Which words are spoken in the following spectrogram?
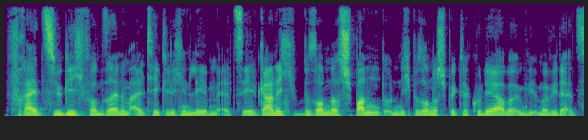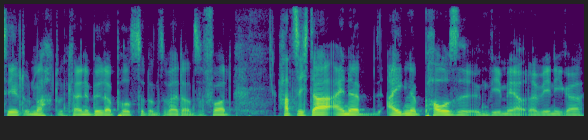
freizügig von seinem alltäglichen Leben erzählt. Gar nicht besonders spannend und nicht besonders spektakulär, aber irgendwie immer wieder erzählt und macht und kleine Bilder postet und so weiter und so fort. Hat sich da eine eigene Pause irgendwie mehr oder weniger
